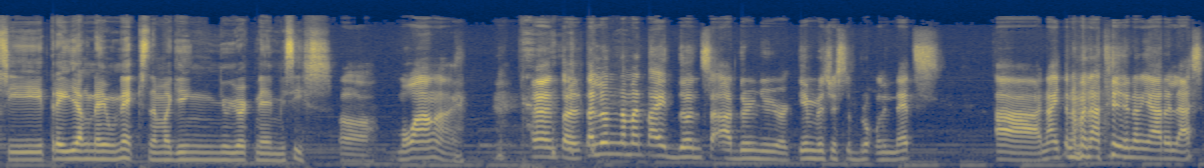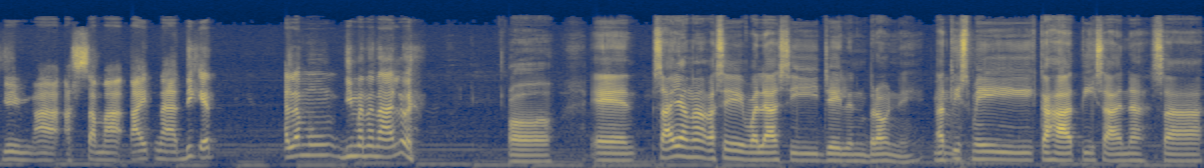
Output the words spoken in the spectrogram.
si Trey Young na yung next na maging New York nemesis. Oo, mukha nga eh. Ayan, tol. Talon naman tayo doon sa other New York team which is the Brooklyn Nets. Ah, nakita naman natin yung nangyari last game ah asama kahit na dikit. Alam mong di mananalo eh. Oh, and sayang nga kasi wala si Jalen Brown eh. At Mm. least may kahati sana sa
